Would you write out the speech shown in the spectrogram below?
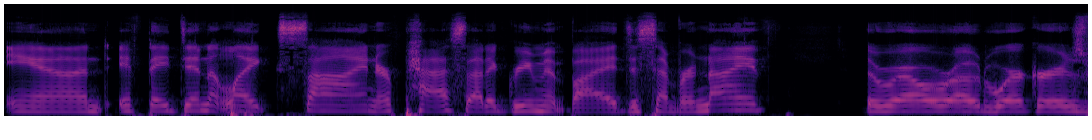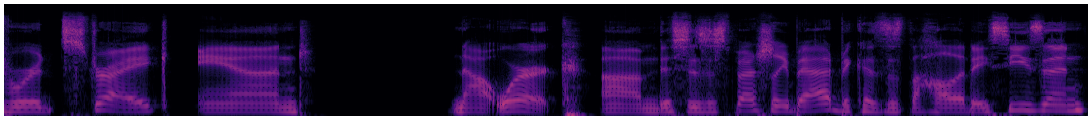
and if they didn't like sign or pass that agreement by December 9th, the railroad workers would strike and not work. Um, this is especially bad because it's the holiday season.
